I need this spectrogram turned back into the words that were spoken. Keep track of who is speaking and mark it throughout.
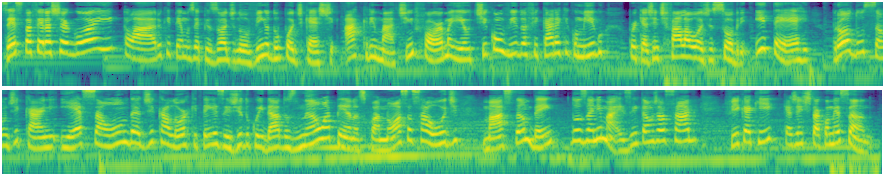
Speaker 1: Sexta-feira chegou e, claro, que temos episódio novinho do podcast Acrimate Informa e eu te convido a ficar aqui comigo porque a gente fala hoje sobre ITR, produção de carne e essa onda de calor que tem exigido cuidados não apenas com a nossa saúde, mas também dos animais. Então já sabe, fica aqui que a gente está começando.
